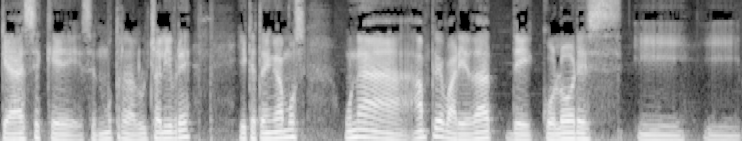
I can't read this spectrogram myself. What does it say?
que hace que se nutra la lucha libre y que tengamos una amplia variedad de colores y, y,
